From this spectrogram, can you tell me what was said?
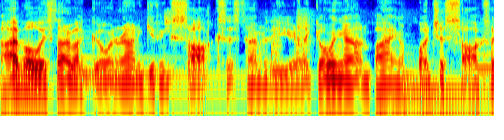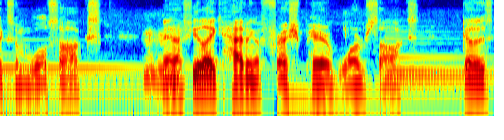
I've always thought about going around and giving socks this time of the year, like going out and buying a bunch of socks, like some wool socks. Mhm. And I feel like having a fresh pair of warm socks does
